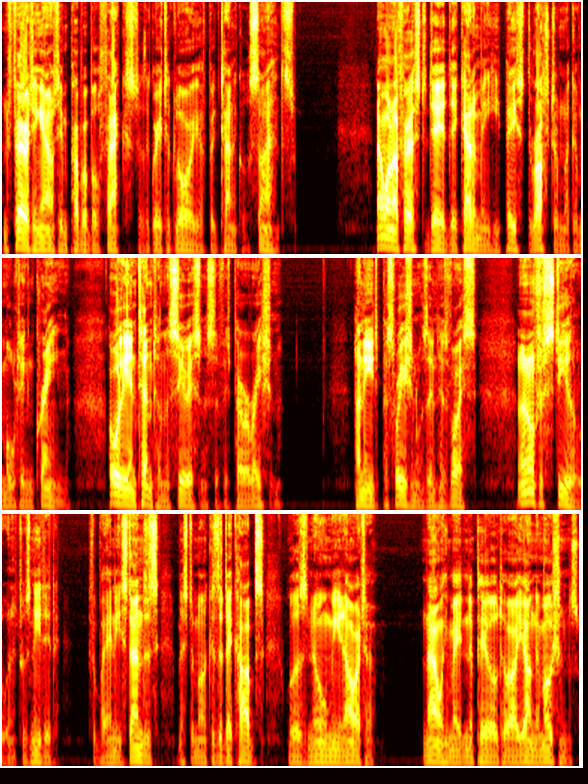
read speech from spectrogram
and ferreting out improbable facts to the greater glory of botanical science. Now on our first day at the academy he paced the rostrum like a molting crane, wholly intent on the seriousness of his peroration. Honeyed persuasion was in his voice, and a note of steel when it was needed, for by any standards Mr. Melchizedek Hobbs was no mean orator. Now he made an appeal to our young emotions.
